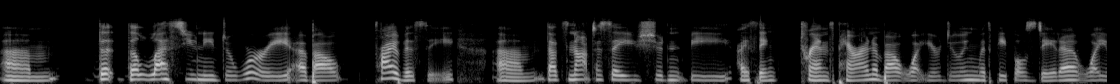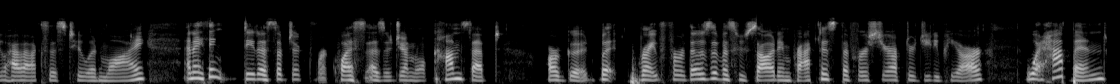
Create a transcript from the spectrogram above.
Um, the, the less you need to worry about privacy. Um, that's not to say you shouldn't be, I think, transparent about what you're doing with people's data, what you have access to, and why. And I think data subject requests as a general concept are good. But, right, for those of us who saw it in practice the first year after GDPR, what happened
